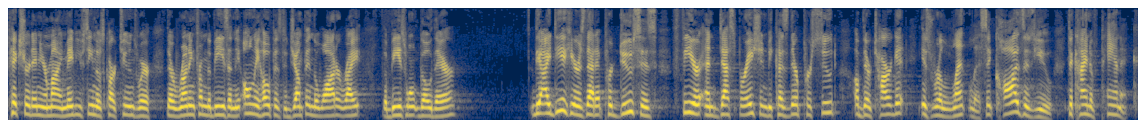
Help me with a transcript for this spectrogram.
picture it in your mind. Maybe you've seen those cartoons where they're running from the bees, and the only hope is to jump in the water, right? The bees won't go there. The idea here is that it produces fear and desperation because their pursuit of their target is relentless. It causes you to kind of panic.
